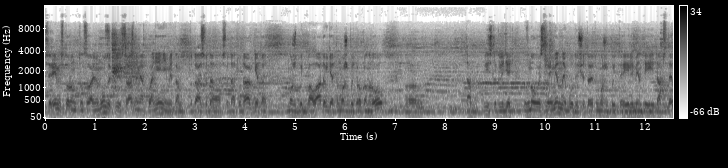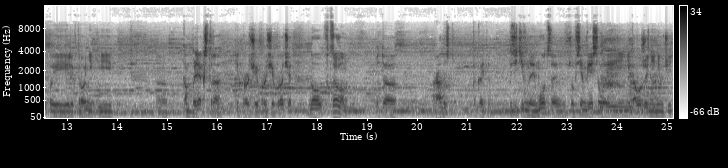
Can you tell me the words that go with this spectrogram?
все время в сторону танцевальной музыки с разными отклонениями, там туда-сюда, сюда-туда, где-то может быть баллада, где-то может быть рок-н-ролл. Э, там, если глядеть в новое современное будущее, то это может быть элементы и дабстепа, и электроники, и э, комплекстра, и прочее, прочее, прочее. Но в целом это радость, какая-то позитивная эмоция, что всем весело и никого жизни не учить.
